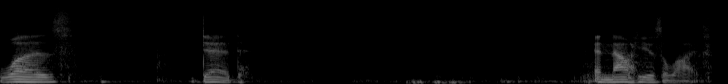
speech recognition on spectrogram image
was dead. And now he is alive.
